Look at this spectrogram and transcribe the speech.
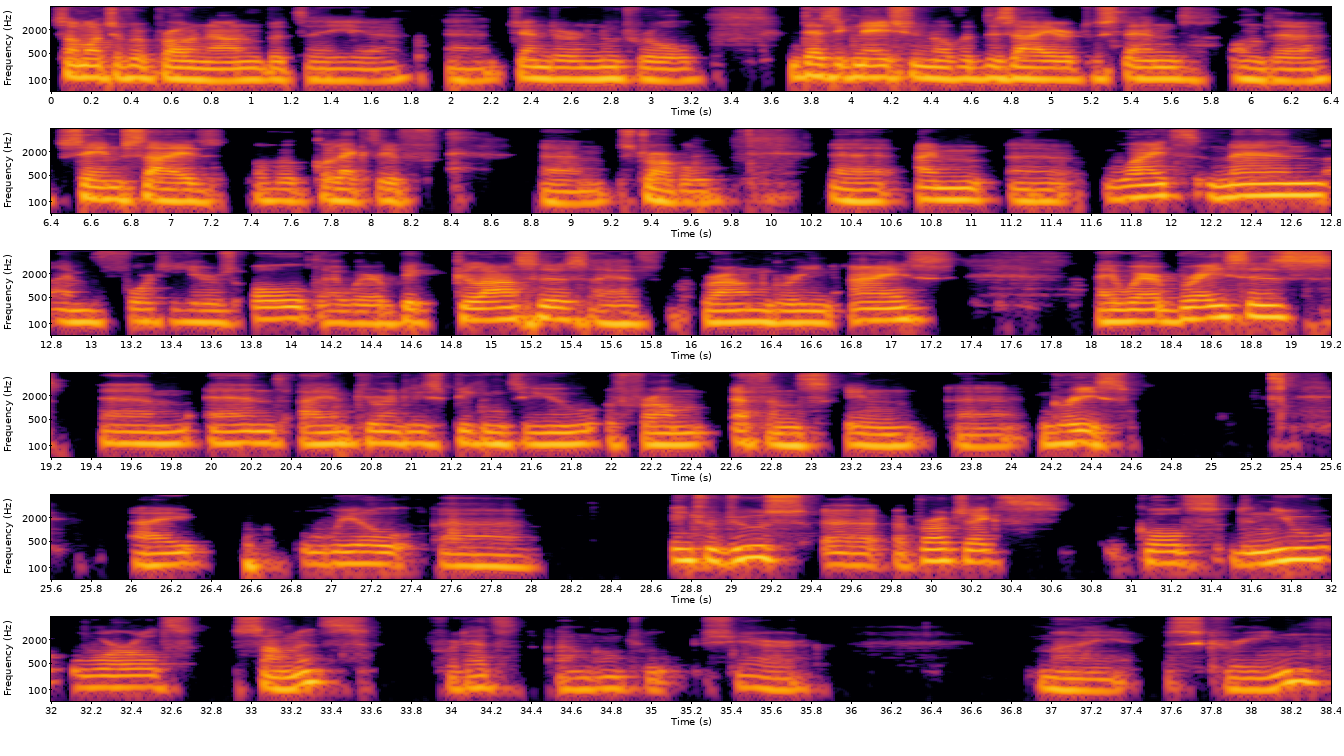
so much of a pronoun, but a, uh, a gender-neutral designation of a desire to stand on the same side of a collective um, struggle. Uh, I'm a white man, I'm 40 years old, I wear big glasses, I have brown-green eyes, I wear braces, um, and I am currently speaking to you from Athens in uh, Greece. I will uh, introduce uh, a project called the New World Summit. For that, I'm going to share my screen.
